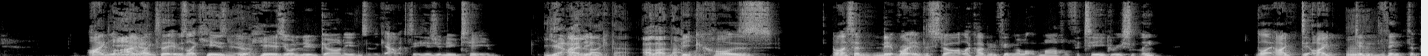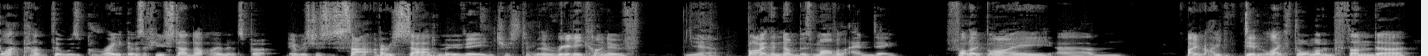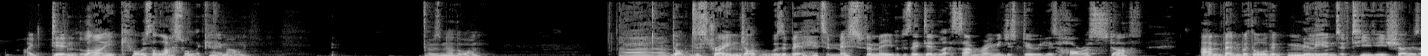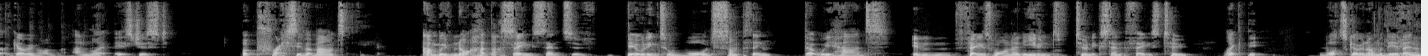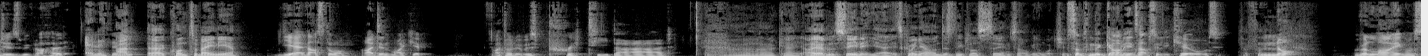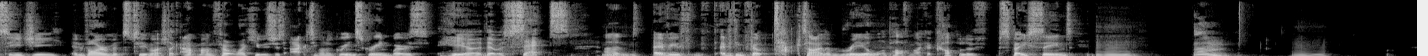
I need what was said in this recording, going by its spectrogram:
I li- I liked that it was like, here's Yeah. look, here's your new Guardians of the Galaxy. Here's your new team. yeah, I I, like that. I like that one. because and I said right at the start, like I've been feeling a lot of Marvel fatigue recently. Like I, di- I didn't Mm. think that Black Panther was great. There was a few standout moments, but it was just a sad, a very sad movie Interesting. with a really kind of Yeah. by the numbers Marvel ending, followed by um, I, I didn't like Thor: Love and Thunder. I didn't like what was the last one that came out. Mm. There was another one. Um, Doctor Strange was a bit hit and miss for me because they didn't let Sam Raimi just do his horror stuff. And then with all the millions of TV shows that are going on, and like it's just oppressive amounts, and we've not had that same sense of building towards something that we had in Phase One, and even to an extent Phase Two. Like the what's going on with the Yeah. Avengers? We've not heard anything. and uh, Quantumania. yeah, that's the one. I didn't like it. I thought it was pretty bad. Ah, okay. I haven't seen it yet. It's coming out on Disney Plus soon, so I'm going to watch it. Something that Guardians absolutely killed. for not relying on CG environments too much. Like Ant Man felt like he was just acting on a green screen, whereas here there were sets and every everything felt tactile and real, apart from like a couple of space scenes. Mm. Mm.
